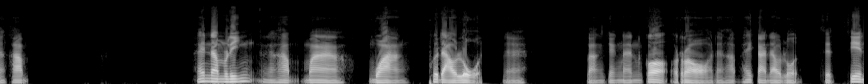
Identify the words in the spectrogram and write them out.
นะครับ ให้นำลิงก์นะครับมาวางเพื่อดาวน์โหลดนะหลังจากนั้นก็รอนะครับให้การดาวน์โหลดเสร็จสิ้น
